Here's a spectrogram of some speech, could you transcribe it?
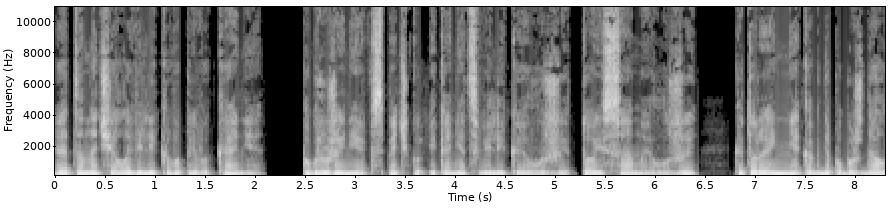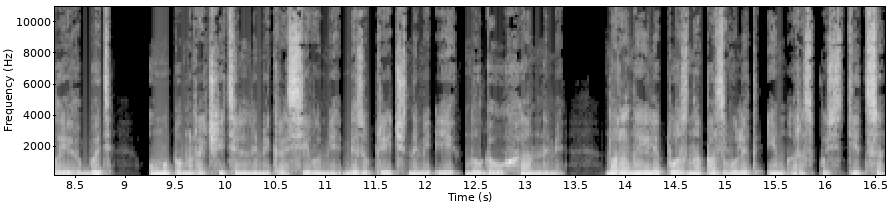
Это начало великого привыкания, погружение в спячку и конец великой лжи, той самой лжи, которая некогда побуждала их быть умопомрачительными, красивыми, безупречными и благоуханными, но рано или поздно позволит им распуститься,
